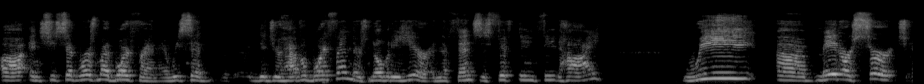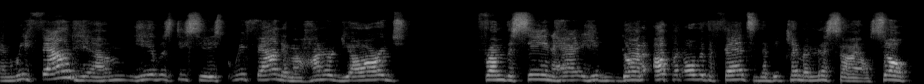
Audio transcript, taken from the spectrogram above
Uh, and she said, Where's my boyfriend? And we said, Did you have a boyfriend? There's nobody here. And the fence is 15 feet high. We uh, made our search and we found him. He was deceased, we found him 100 yards from the scene. He'd gone up and over the fence and then became a missile. So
